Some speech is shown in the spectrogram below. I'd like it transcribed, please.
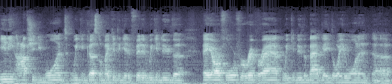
any option you want. We can custom make it to get it fitted. We can do the AR floor for riprap. We can do the back gate the way you want it. Uh,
